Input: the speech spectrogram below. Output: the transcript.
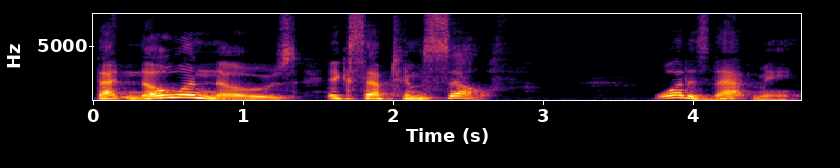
that no one knows except himself. What does that mean?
